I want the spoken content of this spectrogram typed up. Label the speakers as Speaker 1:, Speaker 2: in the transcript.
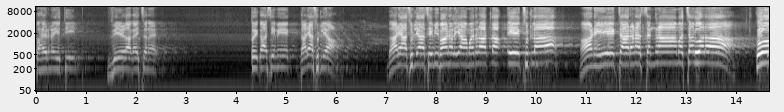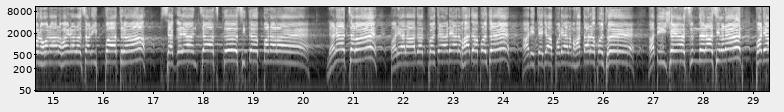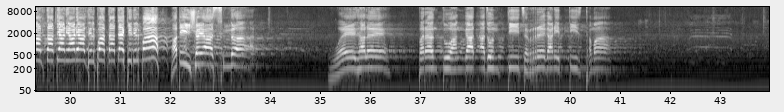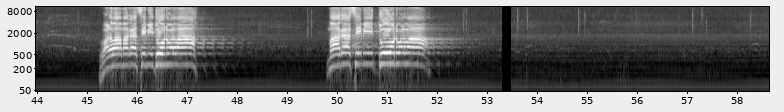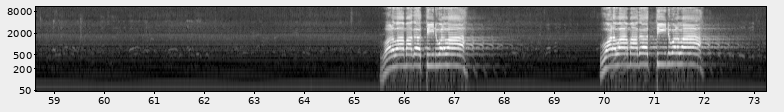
Speaker 1: बाहेर न येतील वेळ लागायचा नाही. एका सेमी गाड्या सुटल्या. गाड्या सुटल्या सेमी फायनल या मैदानातला एक सुटला आणि एक चारणा संग्राम चालू आला. कोण होणार फायनल साडी पात्र? सगळ्यांचाच कस इथं पणालाय लढ्यात चालूय पड्याला आदत पळतोय अड्याला भाद पळतोय आणि त्याच्या पड्याला म्हातार पळतोय. अतिशय सुंदर अशी लढत. पड्याल तात्या आणि आड्या दिलपा तात्या की दिलपा. अतिशय सुंदर. वय झालंय परंतु अंगात अजून तीच रग आणि तीच धमाक वळवा मागा सेमी दोन वळवा. मागा सेमी दोन वळवा. वळवा माग तीन वळवा. वळवा माग तीन वळवा.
